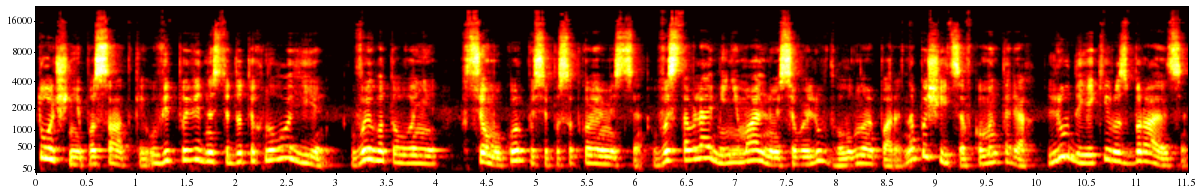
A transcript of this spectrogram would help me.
Точні посадки у відповідності до технології виготовлені в цьому корпусі посадкові місця. Виставляй мінімальний осьовий люфт головної пари. Напишіть це в коментарях. Люди, які розбираються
